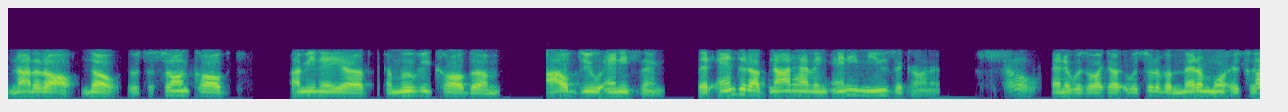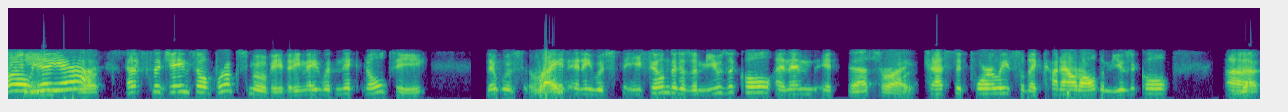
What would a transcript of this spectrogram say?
not at all. No, it was a song called, I mean, a uh, a movie called um, "I'll Do Anything" that ended up not having any music on it, Oh. and it was like a, it was sort of a metamor. It's a Oh James yeah, yeah. Brooks- That's the James L. Brooks movie that he made with Nick Nolte. That was Right. and he was he filmed it as a musical, and then it That's right. tested poorly, so they cut out all the musical uh Yep,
